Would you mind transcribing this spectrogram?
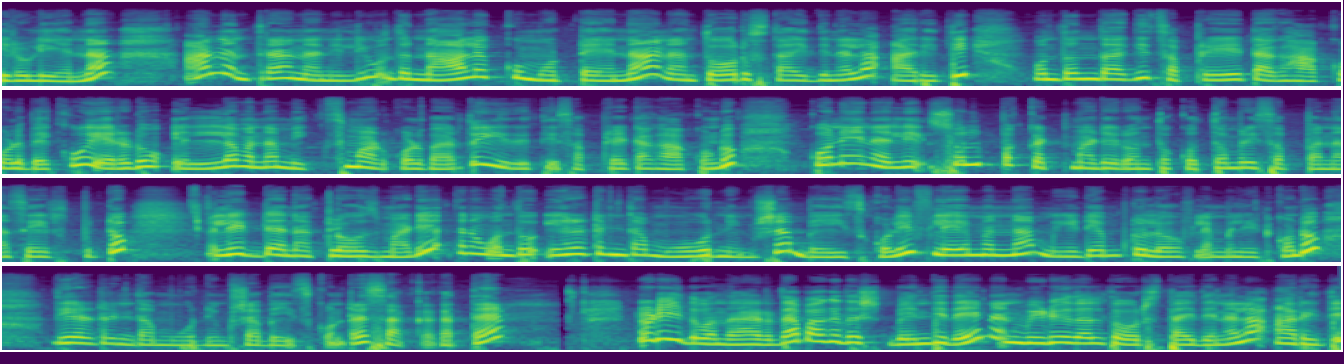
ಈರುಳ್ಳಿಯನ್ನು. ಆನಂತರ ನಾನಿಲ್ಲಿ ಒಂದು ನಾಲ್ಕು ಮೊಟ್ಟೆಯನ್ನು ನಾನು ತೋರಿಸ್ತಾ ಇದ್ದೀನಲ್ಲ, ಆ ರೀತಿ ಒಂದೊಂದಾಗಿ ಸಪ್ರೇಟಾಗಿ ಹಾಕ್ಕೊಳ್ಬೇಕು ಎರಡು ಎಲ್ಲವನ್ನು ಮಿಕ್ಸ್ ಮಾಡ್ಕೊಳ್ಬಾರ್ದು. ಈ ರೀತಿ ಸಪ್ರೇಟಾಗಿ ಹಾಕ್ಕೊಂಡು ಕೊನೆಯಲ್ಲಿ ಸ್ವಲ್ಪ ಕಟ್ ಮಾಡಿರೋಂಥ ಕೊತ್ತಂಬರಿ ಸೊಪ್ಪನ್ನು ಸೇರಿಸ್ಬಿಟ್ಟು ಲಿಡ್ಡನ್ನು ಕ್ಲೋಸ್ ಮಾಡಿ ಅದನ್ನು ಒಂದು ಎರಡರಿಂದ ಮೂರು ನಿಮಿಷ ಬೇಯಿಸ್ಕೊಳ್ಳಿ. ಫ್ಲೇಮನ್ನು ಮೀಡಿಯಮ್ ಟು ಲೋ ಫ್ಲೇಮಲ್ಲಿ ಇಟ್ಕೊಂಡು ಎರಡರಿಂದ ಮೂರು ನಿಮಿಷ ಬೇಯಿಸ್ಕೊಂಡ್ರೆ ಸಾಕಾಗತ್ತೆ. ನೋಡಿ, ಇದು ಒಂದು ಅರ್ಧ ಭಾಗದಷ್ಟು ಬೆಂದಿದೆ. ನಾನು ವೀಡಿಯೋದಲ್ಲಿ ತೋರಿಸ್ತಾ ಇದ್ದೀನಲ್ಲ, ಆ ರೀತಿ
